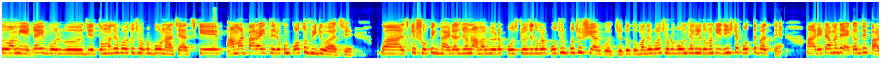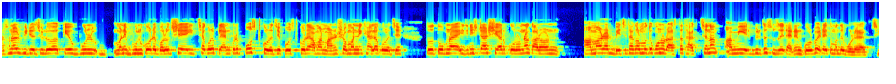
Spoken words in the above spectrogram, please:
তো আমি এটাই বলব যে তোমাদের হয়তো ছোট বোন আছে, আজকে আমার পাড়ায় তো এরকম কত ভিডিও আছে। আজকে শফিক ভাইরাল জন্য আমার ভিডিওটা পোস্ট হয়েছে, তোমরা প্রচুর প্রচুর শেয়ার করছ। তো তোমাদের কোনো ছোট বোন থাকলে তোমরা কি এই জিনিসটা করতে পারতে? আর এটা আমাদের একান্তই পার্সোনাল ভিডিও ছিল, কেউ ভুল মানে ভুল করে বলো, সে ইচ্ছা করে প্ল্যান করে পোস্ট করেছে পোস্ট করে আমার মান সম্মান নিয়ে খেলা করেছে। তো তোমরা এই জিনিসটা শেয়ার করো না, কারণ আমার আর বেঁচে থাকার মতো কোনো রাস্তা থাকছে না। আমি এর বিরুদ্ধে সুসাইড অ্যাটেন্ড করব, এটাই তোমাদের বলে রাখছি।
